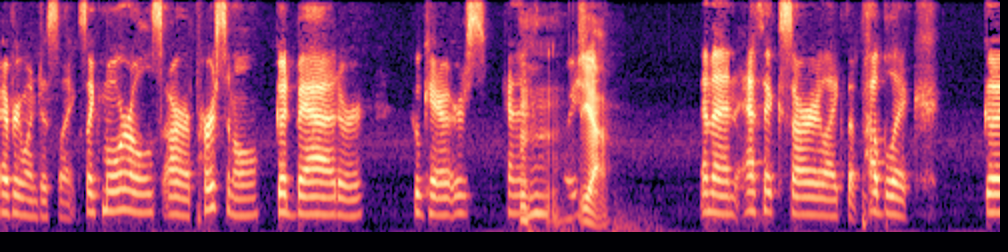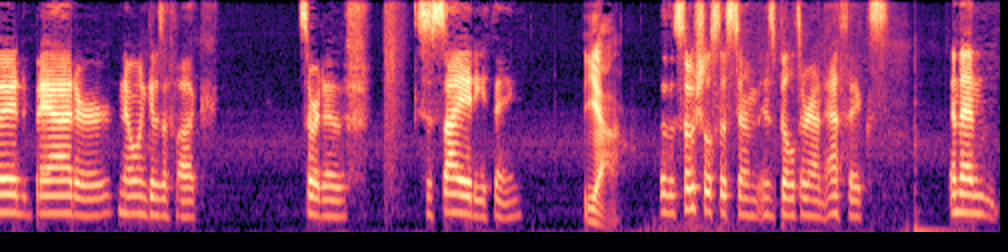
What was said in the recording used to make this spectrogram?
everyone dislikes. Like morals are personal, good, bad, or who cares kind of Mhm. situation. Yeah. And then ethics are like the public, good, bad, or no one gives a fuck sort of society thing. Yeah. So the social system is built around ethics. And then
